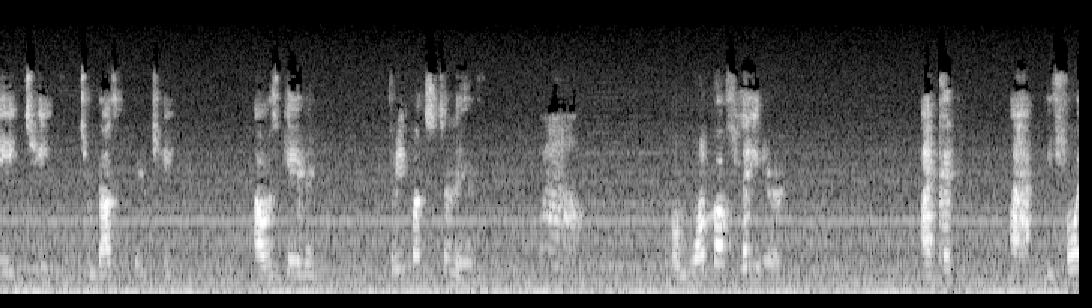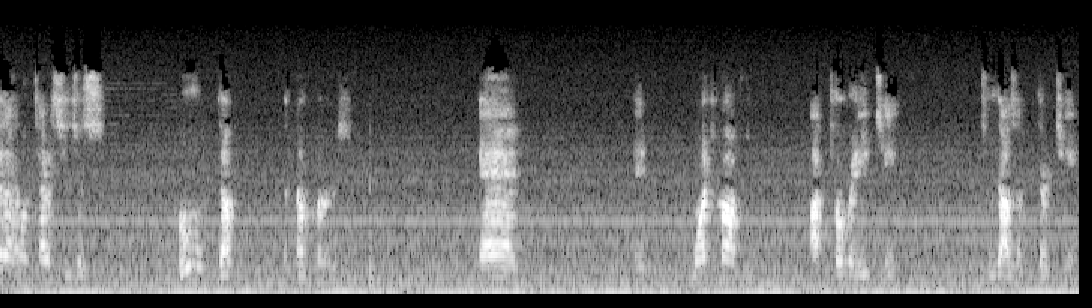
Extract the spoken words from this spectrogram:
18, 2013, I was given three months to live. Wow. But one month later, I could uh, before that one test, just moved up the numbers. And in one month, October 18, 2013,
